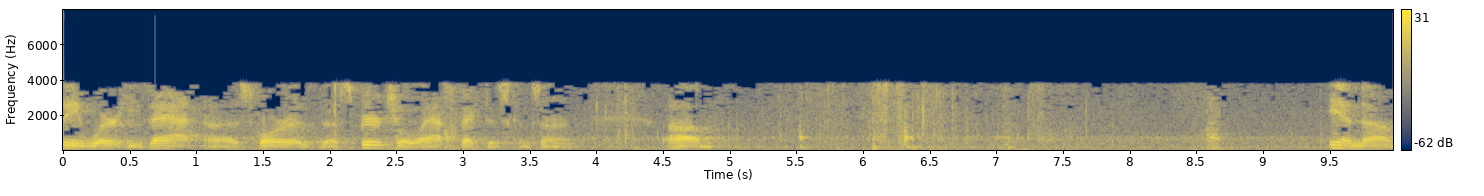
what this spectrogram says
see where he's at uh, as far as the spiritual aspect is concerned. Um, um,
